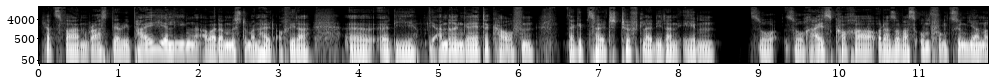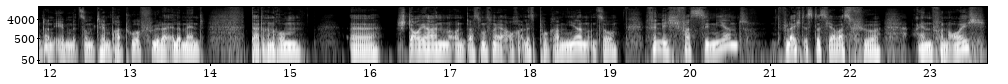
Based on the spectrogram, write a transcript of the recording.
Ich habe zwar einen Raspberry Pi hier liegen, aber da müsste man halt auch wieder äh, äh die, die anderen Geräte kaufen. Da gibt's halt Tüftler, die dann eben so, so Reiskocher oder sowas umfunktionieren und dann eben mit so einem Temperaturfühler-Element da drin rum äh, steuern und das muss man ja auch alles programmieren und so. Finde ich faszinierend. Vielleicht ist das ja was für einen von euch,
